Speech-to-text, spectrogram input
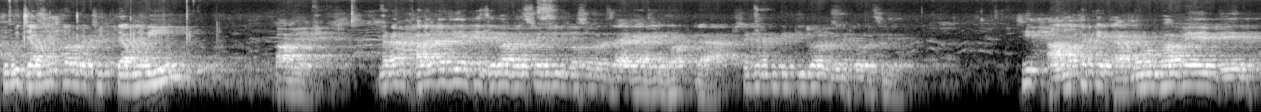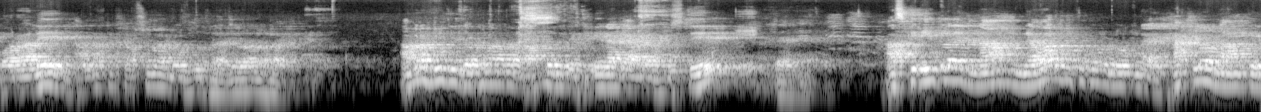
তুমি যেমন করবে ঠিক তেমনই পাবে। ম্যাডাম খালেদা যেভাবে চল্লিশ বছরের জায়গা যে ঘরটা, সেখান থেকে কীভাবে বের করেছিল? ঠিক আল্লাহ তাকে এমনভাবে বের করালে আল্লাহটা সবসময় মজবুত হয়, জোরালো হয়। আমরা বুঝি যখন আমরা বাস্তবে দেখি, এর আগে আমরা বুঝতে চাই। আজকে এই দলের নাম নেওয়ার মতো কোনো লোক নাই। থাকলেও নাম কেউ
